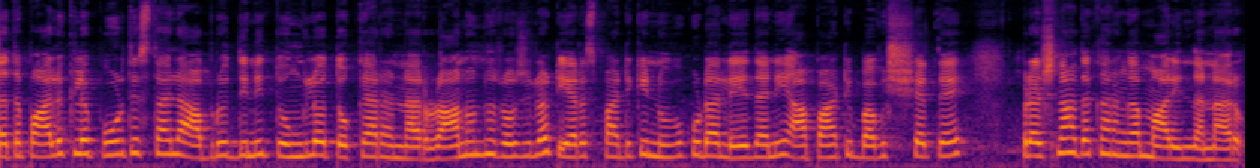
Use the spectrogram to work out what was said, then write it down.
గత పాలకుల పూర్తి స్థాయిలో అభివృద్ధిని తొంగిలో తొక్కారన్నారు. రానున్న రోజుల్లో టీఆర్ఎస్ పార్టీకి నువ్వు కూడా లేదని ఆ పార్టీ భవిష్యత్తే ప్రశ్నార్థకరంగా మారిందన్నారు.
